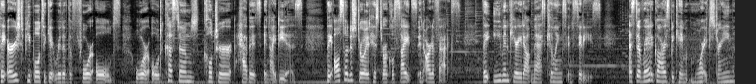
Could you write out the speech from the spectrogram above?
They urged people to get rid of the four olds, or old customs, culture, habits, and ideas. They also destroyed historical sites and artifacts. They even carried out mass killings in cities. As the Red Guards became more extreme,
